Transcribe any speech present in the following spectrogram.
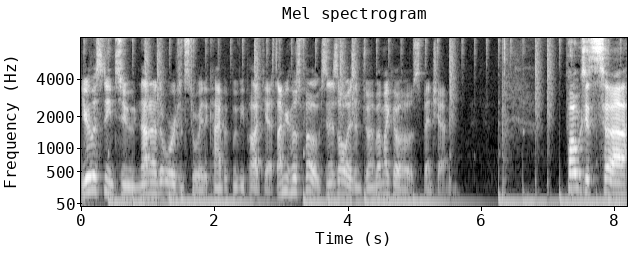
You're listening to Not Another Origin Story, the comic book movie podcast. I'm your host, Pogues, and as always, I'm joined by my co-host, Ben Chapman. Pogues, it's uh,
